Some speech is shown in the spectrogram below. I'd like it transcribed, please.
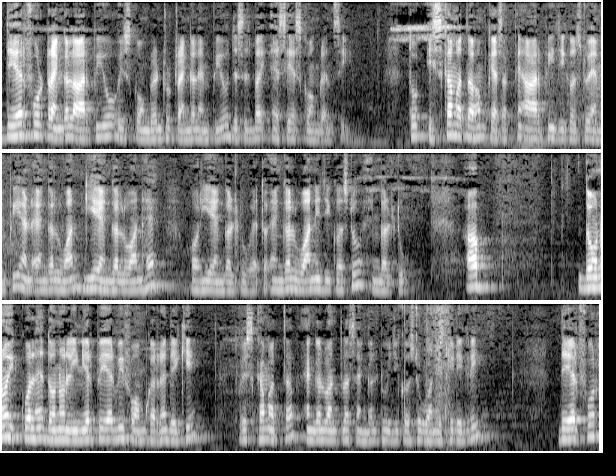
Therefore triangle RPO is congruent to triangle MPO this is by S S congruency तो इसका मतलब हम कह सकते हैं R P is equal to M P and angle one ये एंगल वन है और ये एंगल टू है। तो angle one is equal to angle two अब दोनों इक्वल हैं, दोनों लीनियर पेयर भी फॉर्म कर रहे हैं, देखिए। तो इसका मतलब angle one plus angle two equal to one eighty degree therefore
